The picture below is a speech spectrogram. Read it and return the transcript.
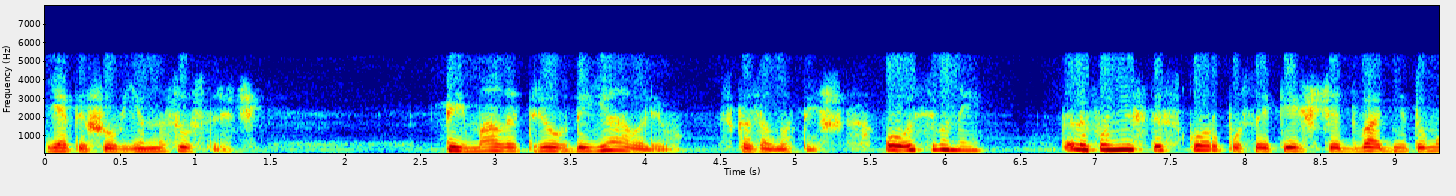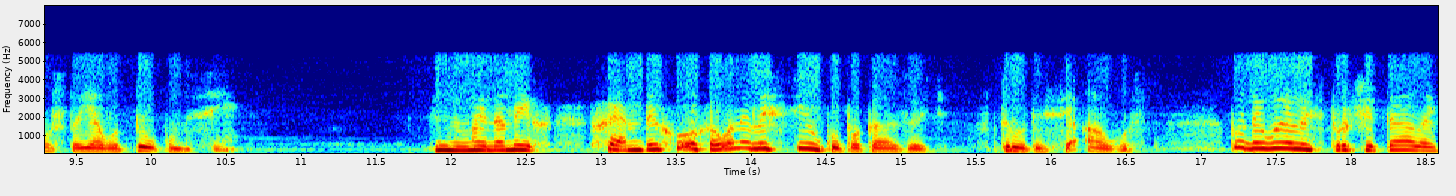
Я пішов їм назустріч. Піймали трьох дияволів, сказав Латиш. Ось вони, телефоністи з корпуса, який ще два дні тому стояв у Тукумсі. Ми на них хенди хоха, вони листівку показують, втрутився Август. Подивились, прочитали.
